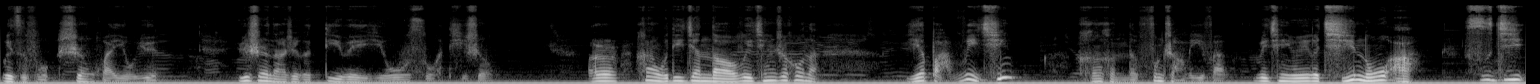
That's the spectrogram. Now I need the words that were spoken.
卫子夫身怀有孕，于是呢，这个地位有所提升。而汉武帝见到卫青之后呢，也把卫青狠狠地封赏了一番。卫青有一个骑奴啊，司机，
